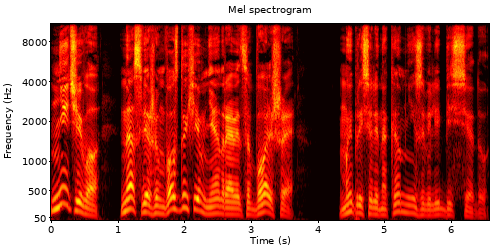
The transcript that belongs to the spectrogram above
«Ничего, на свежем воздухе мне нравится больше». Мы присели на камни и завели беседу.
